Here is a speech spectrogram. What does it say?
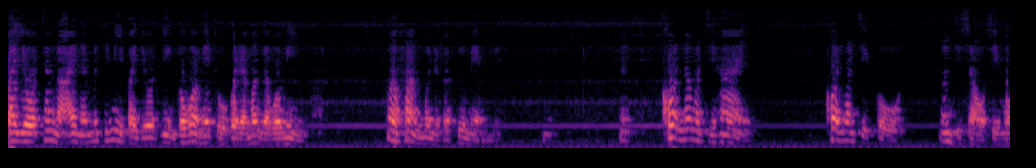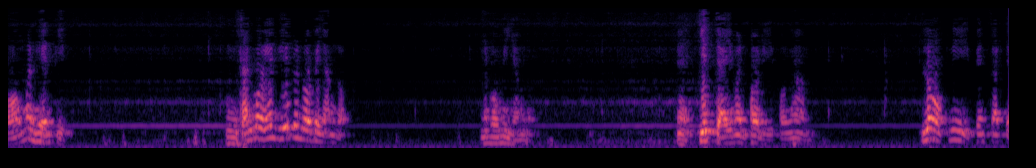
ประโยชน์ทั้งหลายนั้นมันที่มีประโยชน์ยิ่งเพราะว่าไม่ถูกไปแล้วมันกับว่ามีเมื่อฟังมันก็คือแมนคนนั้นมันสิหายคนมันสิโกรธมันสิเศร้าสิมองมันเห็นผิดขันว่าเห็นผิดมันว่าเป็นยังหรอกมันว่ามีอย่างหรอก จิตใจมันพอดีพองาม โลกนี้เป็นสัจ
